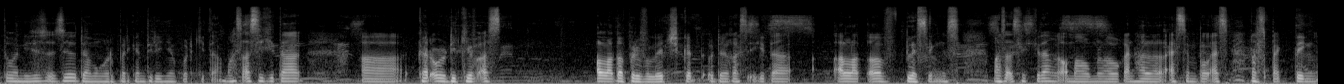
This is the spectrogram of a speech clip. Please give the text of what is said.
Tuhan Yesus aja udah mengorbankan dirinya buat kita. Masa sih kita uh, God already give us a lot of privilege. God udah kasih kita a lot of blessings. Masa sih kita nggak mau melakukan hal-hal as simple as respecting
